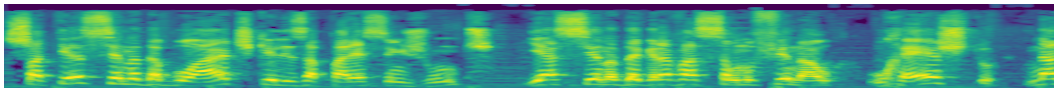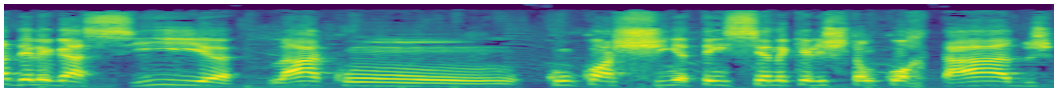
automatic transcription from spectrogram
Só tem a cena da boate que eles aparecem juntos e a cena da gravação no final. O resto, na delegacia, lá com, com Coxinha, tem cena que eles estão cortados.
